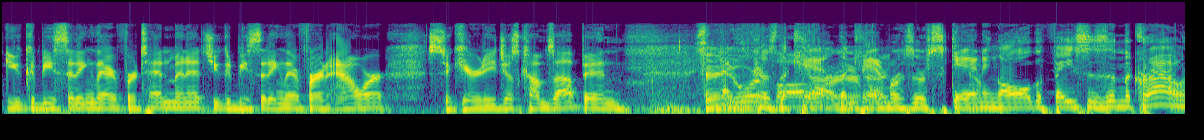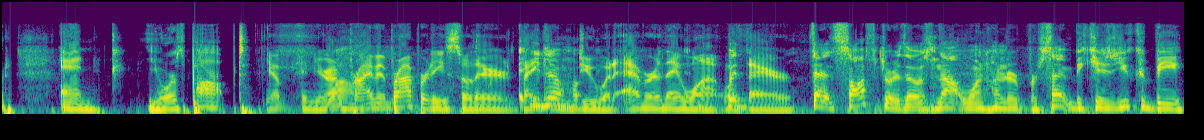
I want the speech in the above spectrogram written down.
You could be sitting there for 10 minutes, you could be sitting there for an hour. Security just comes up and Because the, cam- the cameras are scanning all the faces in the crowd, and yours popped. Yep, and you're on private property, so they're they You can know- do whatever they want with their that software though is not 100% because you could be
